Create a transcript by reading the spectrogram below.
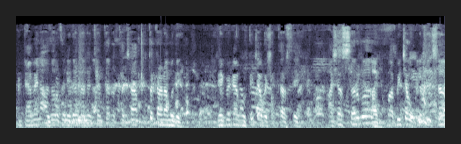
पण त्यावेळेला आजाराचं निधन झाल्यानंतर रक्ताच्या पृथक्करणामध्ये वेगवेगळ्या गोष्टीची आवश्यकता असते. अशा सर्व बाबीच्या उपलब्धीसह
